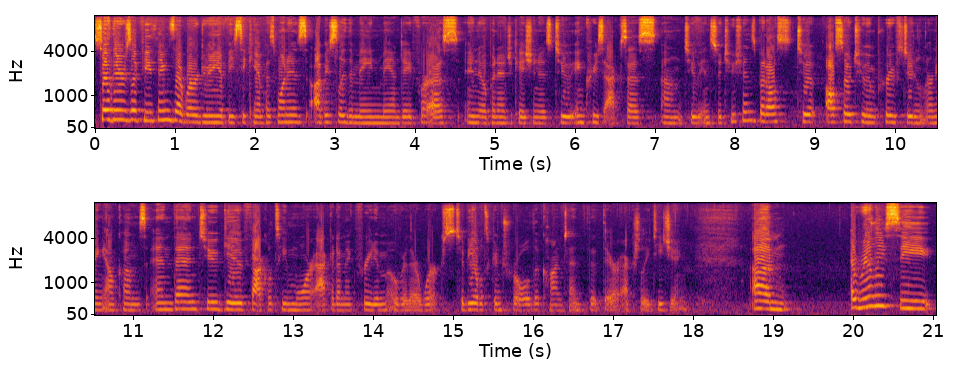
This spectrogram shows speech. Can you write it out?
So there's a few things that we're doing at BC Campus. One is obviously the main mandate for us in open education is to increase access um, to institutions, but also to, also to improve student learning outcomes, and then to give faculty more academic freedom over their works, to be able to control the content that they're actually teaching. Um, I really see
